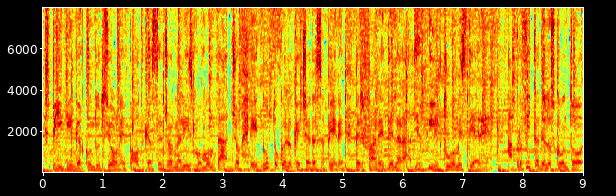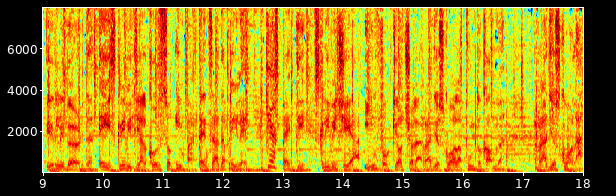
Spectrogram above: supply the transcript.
Speaking, conduzione, podcast, giornalismo, montaggio e tutto quello che c'è da sapere per fare della radio il tuo mestiere. Approfitta dello sconto Early Bird e iscriviti al corso in partenza ad aprile. Che aspetti? Scrivici a info-radioscuola.com. Radio Scuola,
